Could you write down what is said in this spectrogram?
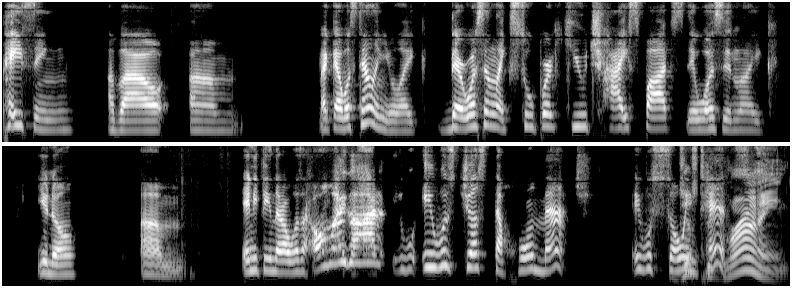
pacing, about um like I was telling you, like there wasn't like super huge high spots. There wasn't like, you know, um anything that I was like, oh my god, it, it was just the whole match. It was so just intense. grind.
